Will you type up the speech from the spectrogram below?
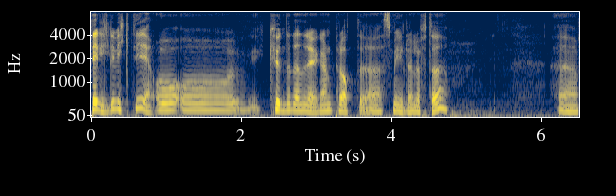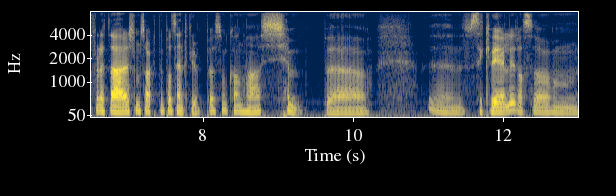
veldig viktig å, å kunne den regelen prate, smile, løfte. Eh, For dette er som sagt en pasientgruppe som kan ha kjempesekveler, altså mm,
